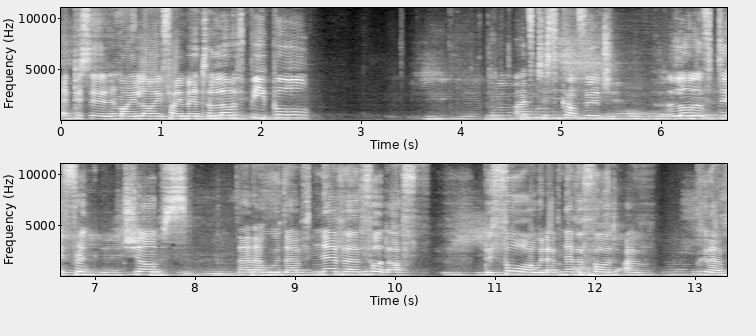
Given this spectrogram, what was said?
episode in my life. I met a lot of people. I've discovered a lot of different jobs that I would have never thought of before. I would have never thought I could have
